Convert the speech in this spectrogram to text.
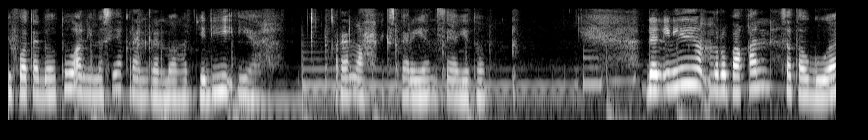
Ufotable tuh animasinya keren-keren banget. Jadi ya keren lah experience nya gitu dan ini merupakan setahu gue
